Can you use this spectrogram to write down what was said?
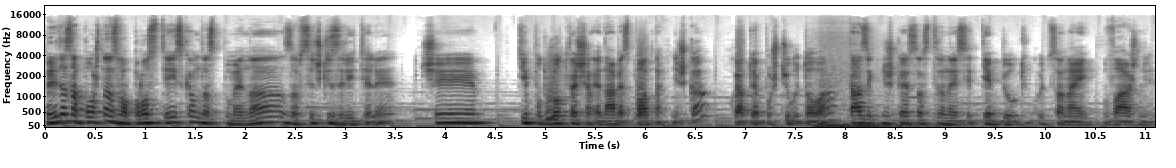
Преди да започна с въпросите, искам да спомена за всички зрители, че ти подготвяш една безплатна книжка, която е почти готова. Тази книжка е с 13-те билки, които са най-важни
